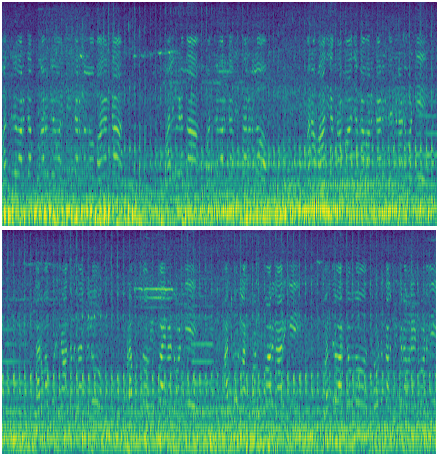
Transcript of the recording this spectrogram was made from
మంత్రివర్గ పునర్వ్యవస్థీకరణలో భాగంగా మలి విడత మంత్రివర్గ విస్తరణలో మన మాదిగ సామాజిక వర్గానికి చెందినటువంటి ధర్మపురి శాసనసభ్యులు ప్రభుత్వ విప్ అయినటువంటి అల్లూరు లక్ష్మణ్ కుమార్ గారికి మంత్రివర్గంలో చోటు కల్పించడం అనేటువంటిది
